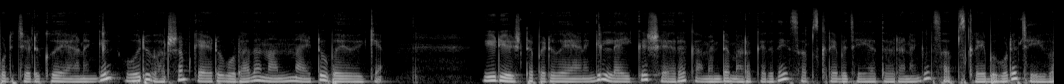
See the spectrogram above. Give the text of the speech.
പൊടിച്ചെടുക്കുകയാണെങ്കിൽ ഒരു വർഷം കേടുകൂടാതെ നന്നായിട്ട് ഉപയോഗിക്കാം. വീഡിയോ ഇഷ്ടപ്പെടുകയാണെങ്കിൽ ലൈക്ക് ഷെയർ കമന്റ് മറക്കരുത്. സബ്സ്ക്രൈബ് ചെയ്യാത്തവരാണെങ്കിൽ സബ്സ്ക്രൈബ് കൂടെ ചെയ്യുക.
